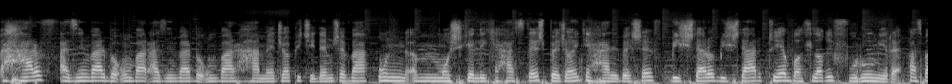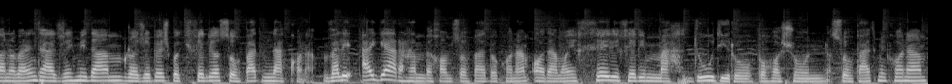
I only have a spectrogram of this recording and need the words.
حرف از این ور به اون ور از این ور به اون ور همه جا پیچیده میشه و اون مشکلی که هستش به جای که حل بشه بیشتر و بیشتر توی باطلاقی فرو میره. پس بنابراین ترجیح میدم راجبش با خیلی صحبت نکنم. ولی اگر هم بخوام صحبت بکنم آدمای خیلی خیلی محدودی رو با باهاشون صحبت می‌کنم.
